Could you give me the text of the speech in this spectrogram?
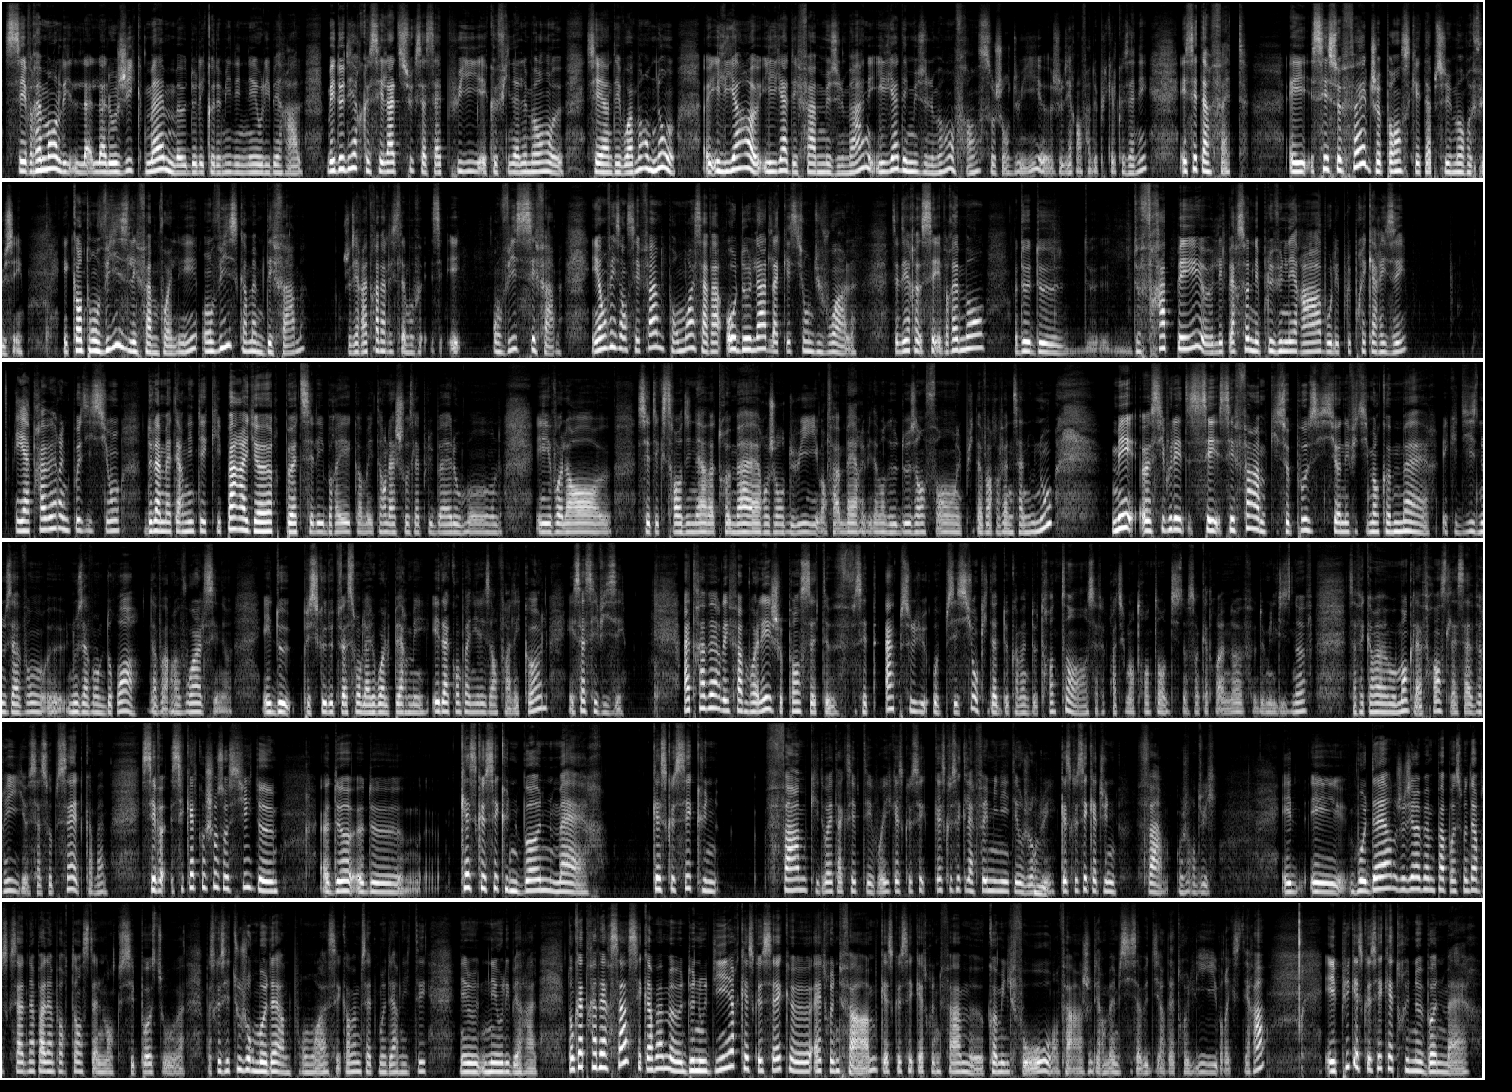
C'est vraiment la, logique même de l'économie néolibérale. Mais de dire que c'est là-dessus que ça s'appuie et que finalement euh, c'est un dévoiement, non. Euh, il y, a, euh, il y a des femmes musulmanes, il y a des musulmans en France aujourd'hui, je veux dire, enfin depuis quelques années, et c'est un fait. Et c'est ce fait, je pense, qui est absolument refusé. Et quand on vise les femmes voilées, on vise quand même des femmes, je dire, à travers l'islamophobie on vise ces femmes. Et en visant ces femmes, pour moi, ça va au-delà de la question du voile. C'est-à-dire, c'est vraiment de, de, de, frapper euh, les personnes les plus vulnérables ou les plus précarisées. Et à travers une position de la maternité qui, par ailleurs, peut être célébrée comme étant la chose la plus belle au monde. Et voilà, euh, c'est extraordinaire d'être mère aujourd'hui, enfin mère évidemment de deux enfants, et puis d'avoir 25 nounous. Mais euh, si vous voulez, ces, femmes qui se positionnent effectivement comme mères et qui disent nous avons, euh, nous avons le droit d'avoir un voile, et de, puisque de toute façon la loi le permet, et d'accompagner les enfants à l'école, et ça c'est visé. À travers les femmes voilées, je pense cette, cette absolue obsession qui date de quand même de 30 ans, hein, ça fait pratiquement 30 ans, 1989, 2019, ça fait quand même un moment que la France, là, ça vrille, ça s'obsède quand même. C'est quelque chose aussi de... de, de Qu'est-ce que c'est qu'une bonne mère? Qu'est-ce que c'est qu'une femme qui doit être acceptée? Vous voyez, qu'est-ce que c'est qu'est-ce que, c'est que la féminité aujourd'hui? Mmh. Qu'est-ce que c'est qu'être une femme aujourd'hui? Et, moderne, je dirais même pas postmoderne parce que ça n'a pas d'importance tellement que c'est post ou euh, parce que c'est toujours moderne pour moi. C'est quand même cette modernité néolibérale. Donc à travers ça, c'est quand même euh, de nous dire qu'est-ce que c'est qu'être une femme, qu'est-ce que c'est qu'être une femme euh, comme il faut. Enfin, je veux dire même si ça veut dire d'être libre, etc. Et puis qu'est-ce que c'est qu'être une bonne mère?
